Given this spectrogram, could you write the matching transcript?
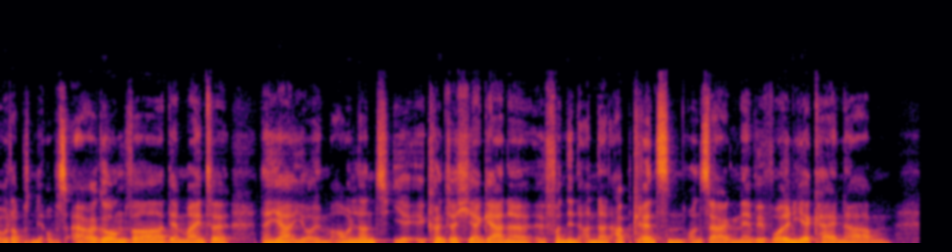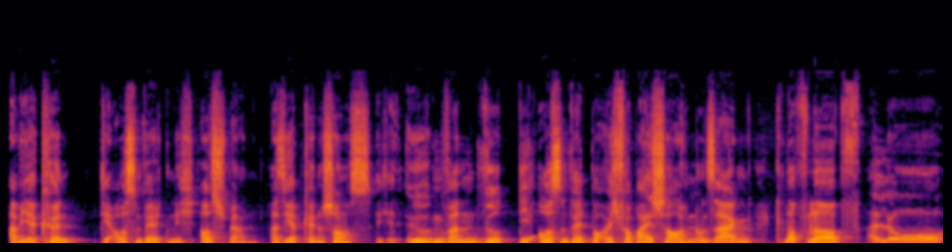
oder ob, es Aragorn war, der meinte, naja, ihr im Auenland, ihr, ihr könnt euch ja gerne äh, von den anderen abgrenzen und sagen, ne, wir wollen hier keinen haben. Aber ihr könnt die Außenwelt nicht aussperren. Also ihr habt keine Chance. Irgendwann wird die Außenwelt bei euch vorbeischauen und sagen, Knopflopf, hallo,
